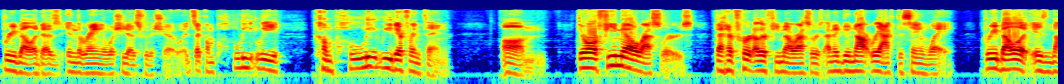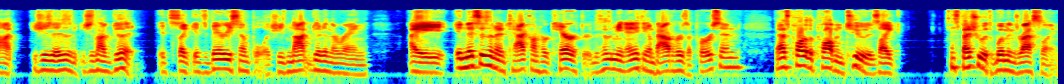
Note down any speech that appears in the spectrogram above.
Brie Bella does in the ring and what she does for the show. It's a completely, completely different thing. Um, there are female wrestlers that have hurt other female wrestlers, and I do not react the same way. Brie Bella is not, she isn't, she's not good it's like it's very simple. Like she's not good in the ring. I and this isn't an attack on her character. This doesn't mean anything about her as a person. That's part of the problem too. Is like, especially with women's wrestling,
